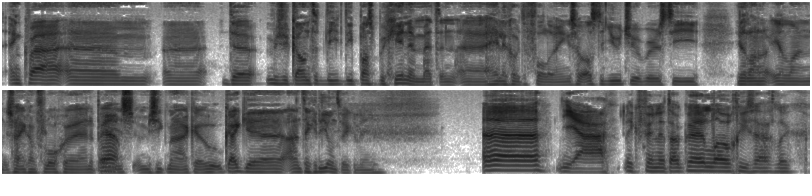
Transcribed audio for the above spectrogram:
en qua ehm, eh, de muzikanten die, die pas beginnen met een eh, hele grote following, zoals de YouTubers die heel lang, heel lang zijn gaan vloggen en opeens muziek maken. Hoe, hoe kijk je aan tegen die ontwikkeling? Eh, ja, ik vind het ook heel logisch eigenlijk.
